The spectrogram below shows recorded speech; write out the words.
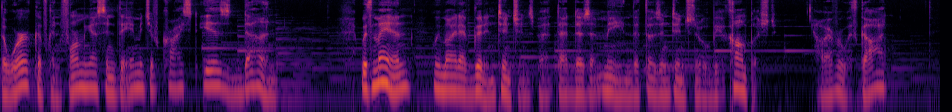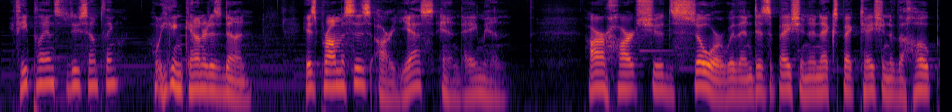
the work of conforming us into the image of Christ is done. With man, we might have good intentions, but that doesn't mean that those intentions will be accomplished. However, with God, if He plans to do something, we can count it as done. His promises are yes and amen. Our hearts should soar with anticipation and expectation of the hope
